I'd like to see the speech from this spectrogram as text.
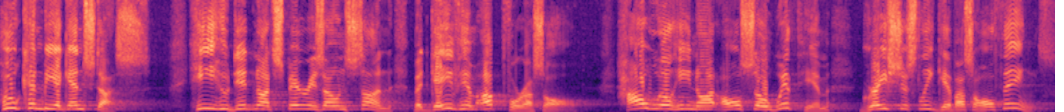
who can be against us? He who did not spare his own son, but gave him up for us all, how will he not also with him graciously give us all things?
